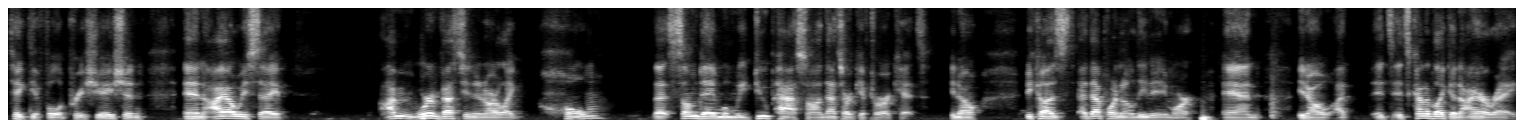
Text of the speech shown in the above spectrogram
take the full appreciation. And I always say, I'm we're investing in our like home that someday when we do pass on, that's our gift to our kids, you know, because at that point I don't need it anymore. And you know, I, it's it's kind of like an IRA,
